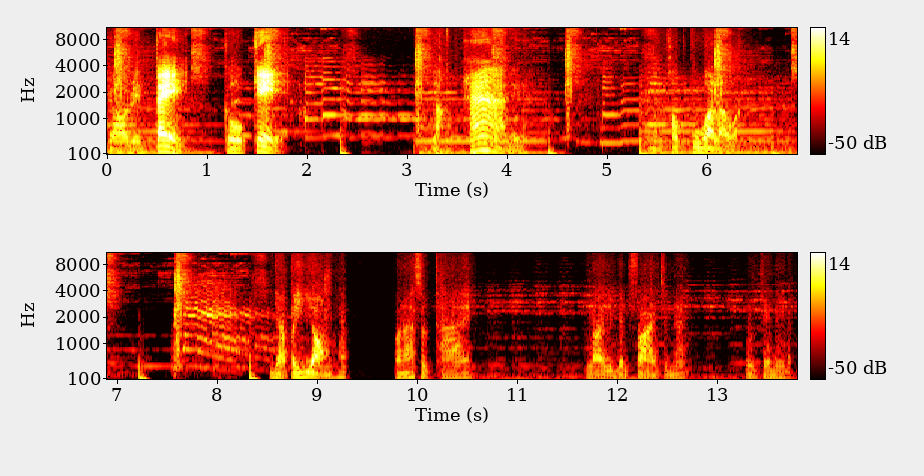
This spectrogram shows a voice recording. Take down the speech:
จอเรนเต้ โกเก้ หลังห้าเลยนะ เหมือนเขากลัวเราอะอย่าไปหย่องครับเพราะน้าสุดท้าย เราจะเป็นฝ่ายชนะดูเกมนี้แหละ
